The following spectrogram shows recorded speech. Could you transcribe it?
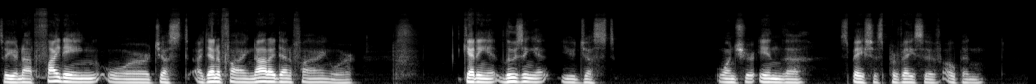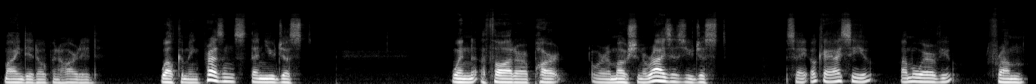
so you're not fighting or just identifying, not identifying, or getting it, losing it. You just, once you're in the spacious, pervasive, open minded, open hearted, welcoming presence, then you just, when a thought or a part or emotion arises, you just say, okay, I see you. I'm aware of you from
